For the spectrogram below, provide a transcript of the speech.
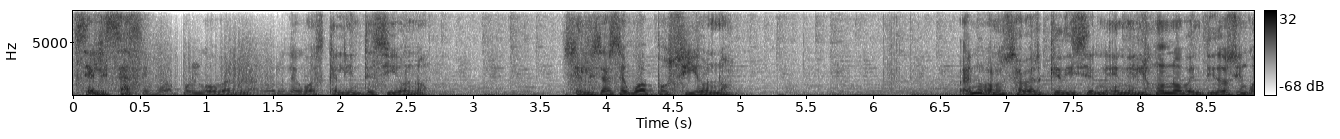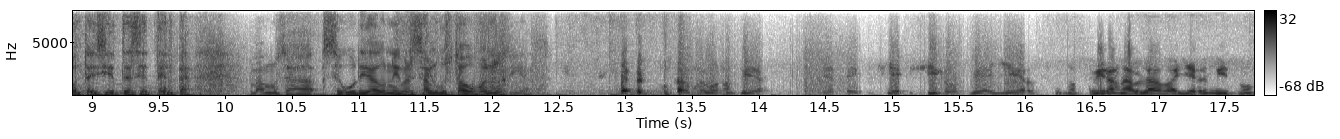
¿Se les hace guapo el gobernador de Aguascalientes, sí o no? ¿Se les hace guapo, sí o no? Bueno, vamos a ver qué dicen en el 1 22 57 70. Vamos a Seguridad Universal. Gustavo, buenos días. Pepe, ¿cómo estás? Muy buenos días. Si, los de ayer nos hubieran hablado ayer mismo,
